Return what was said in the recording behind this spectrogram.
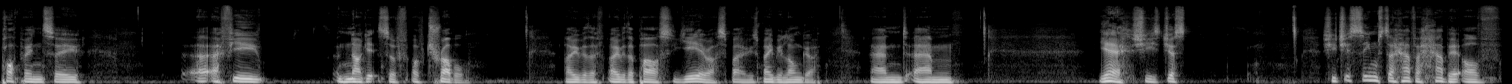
pop into a, a few nuggets of, of trouble over the over the past year, I suppose, maybe longer. And um, yeah, she's just she just seems to have a habit of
